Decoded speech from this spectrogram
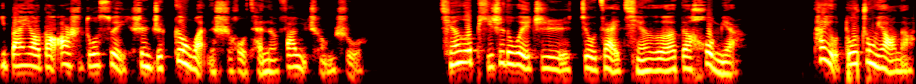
一般要到二十多岁甚至更晚的时候才能发育成熟。前额皮质的位置就在前额的后面，它有多重要呢？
